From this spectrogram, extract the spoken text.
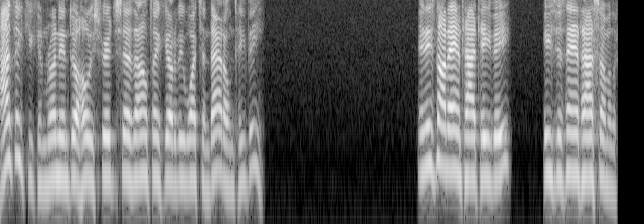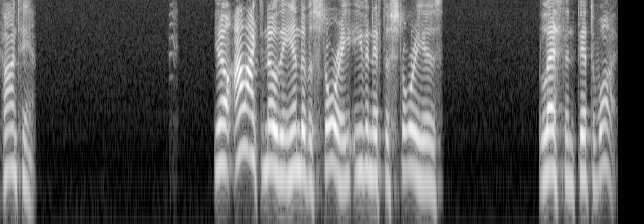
I think you can run into a Holy Spirit that says, I don't think you ought to be watching that on TV. And he's not anti TV, he's just anti some of the content. You know, I like to know the end of a story, even if the story is less than fit to watch.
